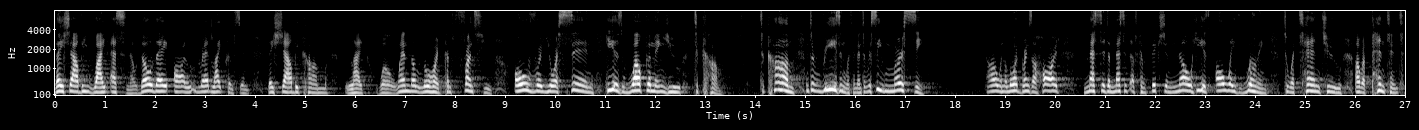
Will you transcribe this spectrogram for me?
they shall be white as snow. Though they are red like crimson, they shall become like wool. When the Lord confronts you over your sin, He is welcoming you to come to come and to reason with him and to receive mercy. Oh, when the Lord brings a hard message, a message of conviction, no, he is always willing to attend to a repentant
